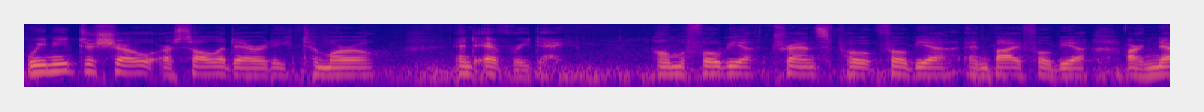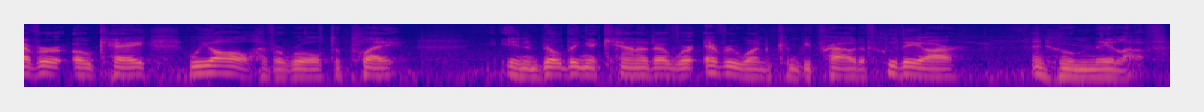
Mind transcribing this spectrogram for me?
We need to show our solidarity tomorrow and every day. Homophobia, transphobia, and biphobia are never okay. We all have a role to play in building a Canada where everyone can be proud of who they are and whom they love.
